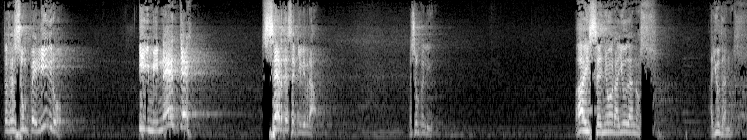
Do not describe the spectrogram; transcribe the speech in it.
Entonces es un peligro inminente ser desequilibrado. Es un peligro. Ay Señor, ayúdanos. Ayúdanos.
